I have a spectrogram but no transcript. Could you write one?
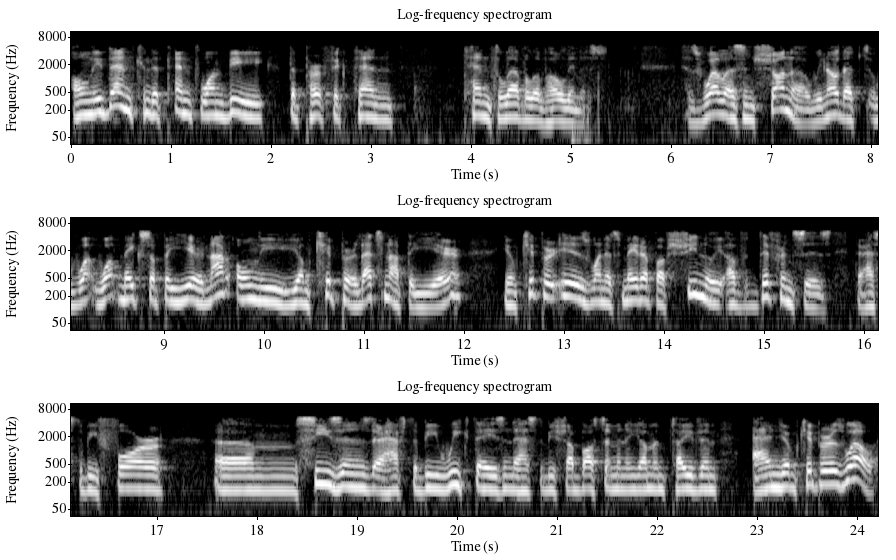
Only then can the tenth one be the perfect ten, tenth level of holiness as well as in Shana. We know that what, what makes up a year, not only Yom Kippur, that's not the year. Yom Kippur is when it's made up of shinui, of differences. There has to be four um, seasons, there have to be weekdays, and there has to be Shabbosim and Yom Tovim and Yom Kippur as well.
